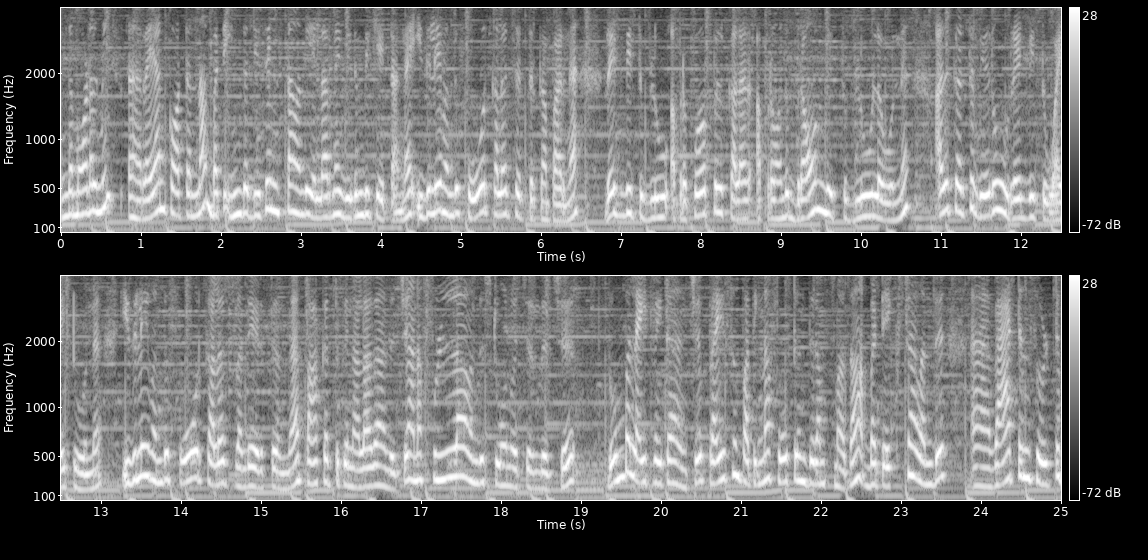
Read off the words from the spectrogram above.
இந்த மாடல் மீன்ஸ் ரயான் காட்டன் தான். பட் இந்த டிசைன்ஸ் தான் வந்து எல்லாருமே விரும்பி கேட்டாங்க. இதிலே வந்து ஃபோர் கலர்ஸ் எடுத்திருக்கேன் பாருங்கள் ரெட் வித் ப்ளூ அப்புறம் பர்பிள் கலர் அப்புறம் வந்து ப்ரௌன் வித் ப்ளூவில் ஒன்று அதுக்கடுத்து வெறும் ரெட் வித் ஒயிட் ஒன்று இதிலே வந்து ஃபோர் கலர்ஸ் வந்து எடுத்திருந்தேன். பார்க்கறதுக்கு நல்லா தான் இருந்துச்சு ஆனால் ஃபுல்லாக வந்து ஸ்டோன் வச்சுருந்துச்சு. ரொம்ப லைட் வெயிட்டாக இருந்துச்சு. ப்ரைஸும் பார்த்தீங்கன்னா ஃபோர்டீன் திரம்ஸ் மாதிரி தான். பட் எக்ஸ்ட்ரா வந்து வேட்டுன்னு சொல்லிட்டு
